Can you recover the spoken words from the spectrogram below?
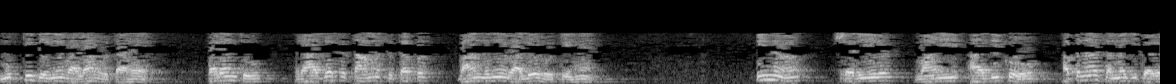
मुक्ति देने वाला होता है, परंतु राजस तामस तप बांधने वाले होते हैं। इन शरीर, वाणी आदि को अपना समझकर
